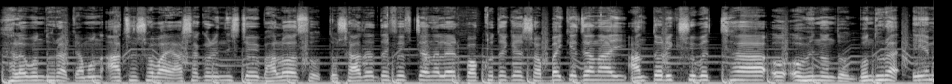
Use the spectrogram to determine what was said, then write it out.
হ্যালো বন্ধুরা, কেমন আছো সবাই? আশা করি নিশ্চয়ই ভালো আছো। তো সাদাত এফএফ চ্যানেলের পক্ষ থেকে সবাইকে জানাই আন্তরিক শুভেচ্ছা ও অভিনন্দন। বন্ধুরা, এম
